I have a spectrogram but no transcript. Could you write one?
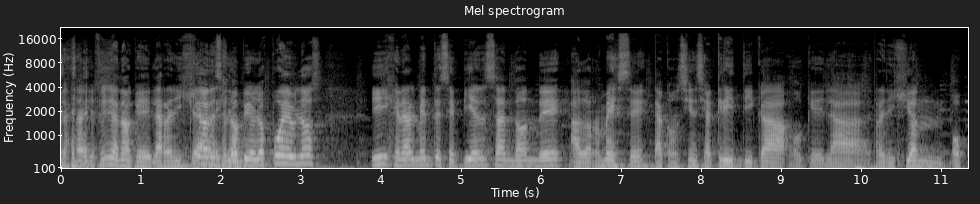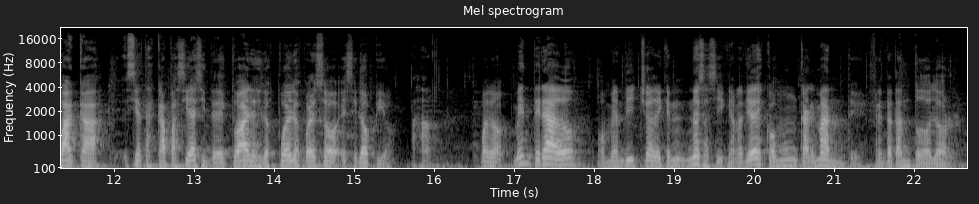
la filosofía no, que la religión, la es el opio de los pueblos y generalmente se piensa en donde adormece la conciencia crítica o que la religión opaca ciertas capacidades intelectuales de los pueblos, por eso es el opio. Ajá. Bueno, me he enterado o me han dicho de que no es así, que en realidad es como un calmante frente a tanto dolor.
